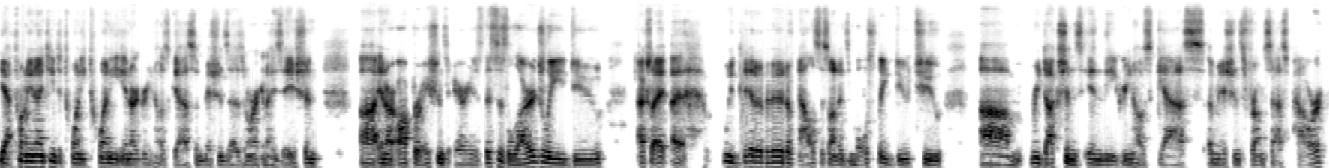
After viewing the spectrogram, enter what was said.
yeah, 2019 to 2020 in our greenhouse gas emissions as an organization uh, in our operations areas. This is largely due, actually, I, I, we did a bit of analysis on it. It's mostly due to um, reductions in the greenhouse gas emissions from SAS Power.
